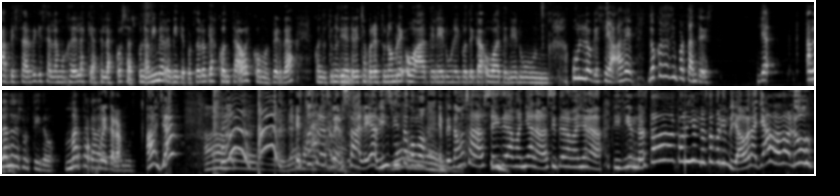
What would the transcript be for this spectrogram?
a pesar de que sean las mujeres las que hacen las cosas. Bueno, a mí me remite por todo lo que has contado, es como es verdad, cuando tú no tienes derecho a poner tu nombre o a tener una hipoteca o a tener un, un lo que sea. A ver, dos cosas importantes. Ya, hablando de surtido, Marta luz. Ah, ¿ya? Ay, Esto es transversal, ¿eh? ¿Habéis visto cómo empezamos a las 6 de la mañana, a las 7 de la mañana, diciendo, está pariendo, está pariendo, y ahora ya ha dado a luz?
